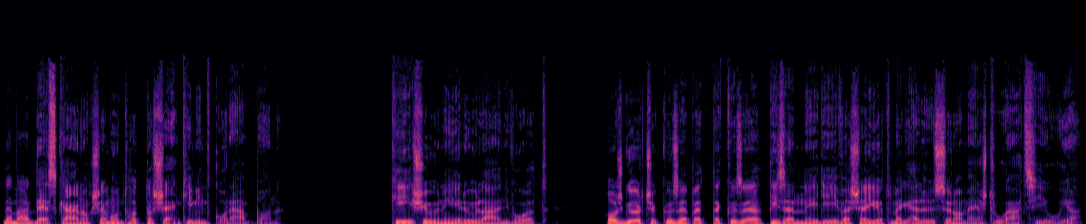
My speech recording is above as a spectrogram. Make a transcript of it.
de már deszkának sem mondhatta senki, mint korábban. Későn érő lány volt, Hasgörcsök közepette közel 14 évesen jött meg először a menstruációja.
